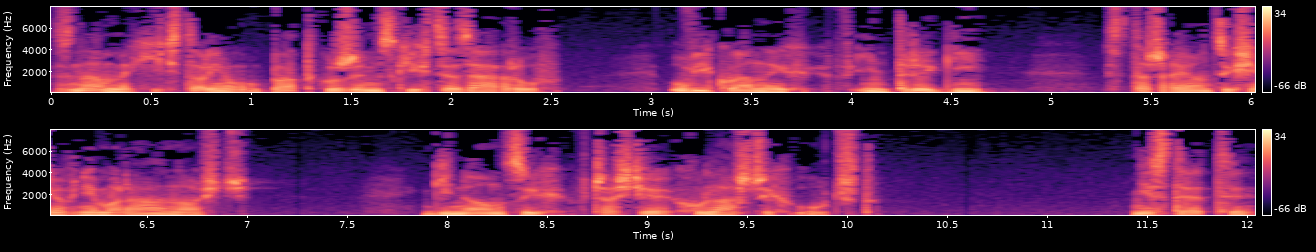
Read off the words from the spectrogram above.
Znamy historię upadku rzymskich cezarów, uwikłanych w intrygi, starzających się w niemoralność, ginących w czasie hulaszczych uczt. Niestety,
